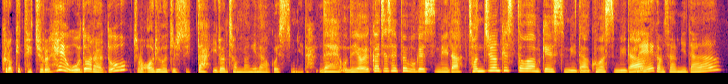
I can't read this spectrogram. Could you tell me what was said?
그렇게 대출을 해 오더라도 좀 어려워질 수 있다 이런 전망이 나오고 있습니다. 네. 오늘 여기까지 살펴보겠습니다. 전주현 캐스터와 함께 했습니다. 고맙습니다. 네, 감사합니다.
